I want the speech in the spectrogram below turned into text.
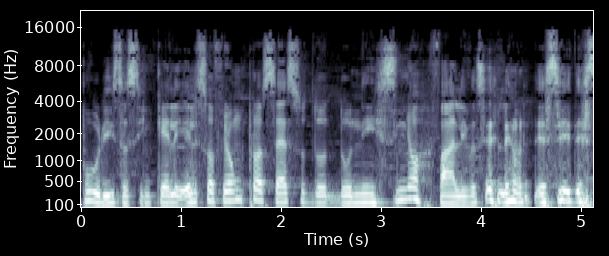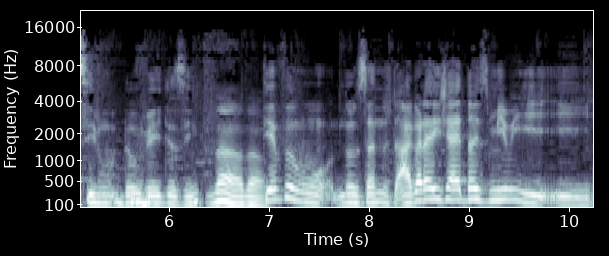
por isso assim, que ele, ele sofreu um processo do do Nissin Orfale. Você lembra desse desse do videozinho? Não, não. Teve um nos anos, agora já é 2000 e, e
